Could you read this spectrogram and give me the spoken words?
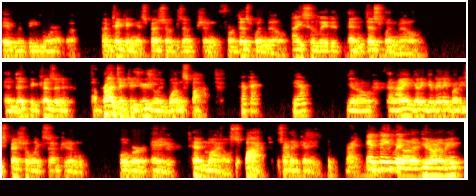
it would be more of a, I'm taking a special exemption for this windmill isolated, and this windmill. And that because it, a project is usually one spot, Okay. Yeah. You know, and I ain't gonna give anybody special exemption over a ten mile spot, so they can, Right. And they you know, would, what I- you know what I mean?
